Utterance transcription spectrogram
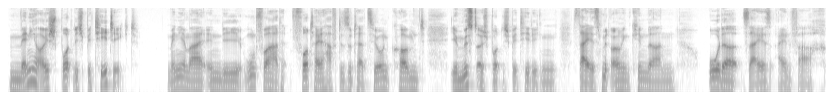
wenn ihr euch sportlich betätigt, wenn ihr mal in die unvorteilhafte Situation kommt, ihr müsst euch sportlich betätigen, sei es mit euren Kindern oder sei es einfach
